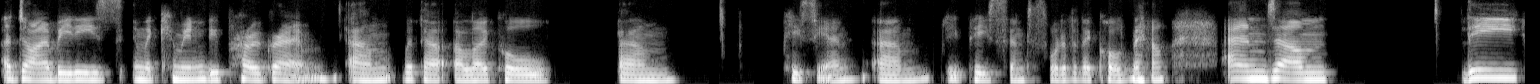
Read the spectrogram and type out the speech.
a diabetes in the community program um, with a, a local um, PCN, um, GP centres, whatever they're called now, and um, the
